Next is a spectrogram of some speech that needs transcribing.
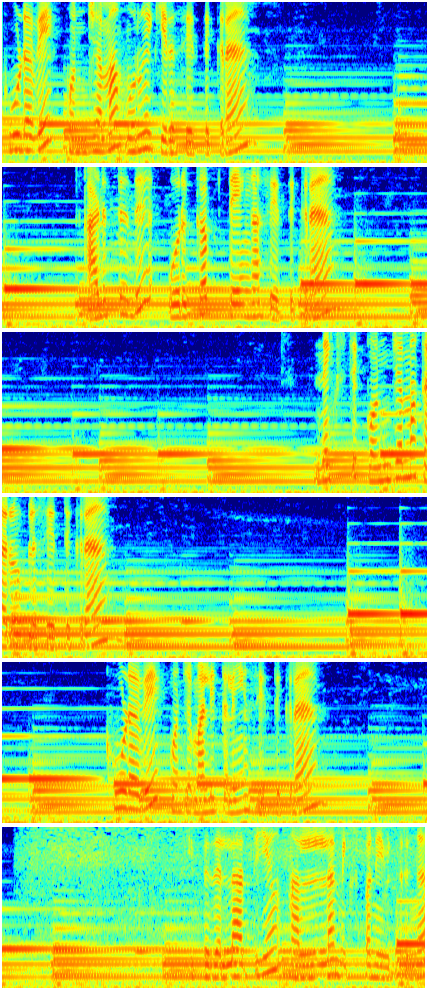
கூடவே கொஞ்சமாக முருங்கைக்கீரை சேர்த்துக்கிறேன். அடுத்தது ஒரு கப் தேங்காய் சேர்த்துக்கிறேன். நெக்ஸ்ட் கொஞ்சமாக கருவேப்பிலை சேர்த்துக்கிறேன். கூடவே கொஞ்சம் மல்லித்தலையும் சேர்த்துக்கிறேன். இப்போ இது எல்லாத்தையும் நல்லா மிக்ஸ் பண்ணி விட்டுருங்க.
